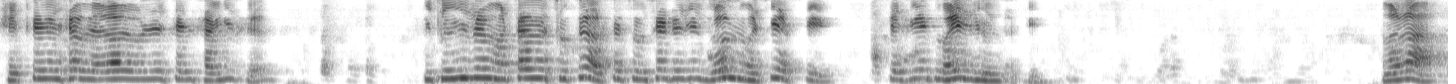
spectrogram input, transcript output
शेतकऱ्यांच्या वेळामध्ये त्यांनी सांगितलं. की तुम्ही जर मताला चुकलं तर तुमच्याकडे दोन म्हशी असतील त्याची एक म्हैस घेऊन जातील. मला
